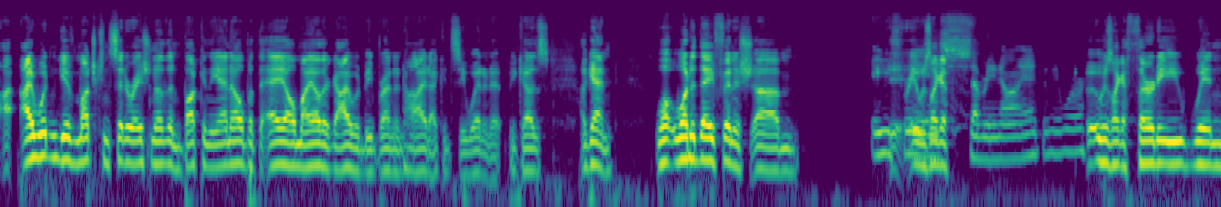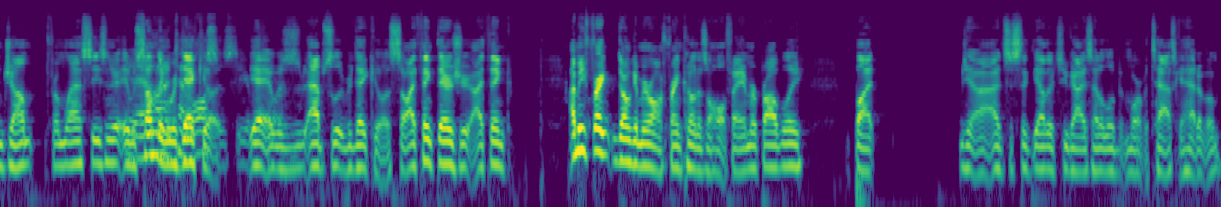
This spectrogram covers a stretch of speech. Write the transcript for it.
I, I wouldn't give much consideration other than Buck in the NL, but the AL, my other guy would be Brandon Hyde. I could see winning it because again, what what did they finish? Um, 83 it was like a- 79, I think they were. it was like a 30 win jump from last season. It was something ridiculous. losses the year Yeah, it was absolutely ridiculous. So I think there's your. I think, I mean, Frank. Don't get me wrong. Frank is a Hall of Famer probably, but yeah, I just think the other two guys had a little bit more of a task ahead of them.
